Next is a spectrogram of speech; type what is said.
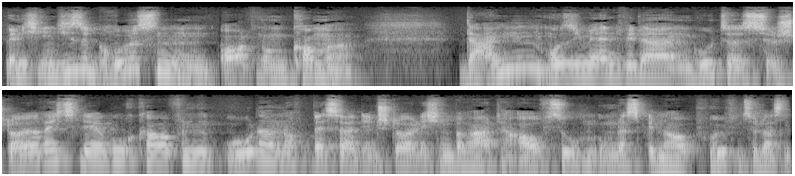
wenn ich in diese Größenordnung komme, dann muss ich mir entweder ein gutes Steuerrechtslehrbuch kaufen oder noch besser den steuerlichen Berater aufsuchen, um das genau prüfen zu lassen.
